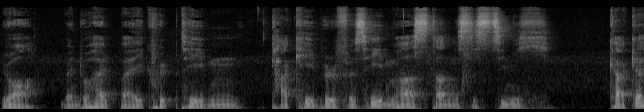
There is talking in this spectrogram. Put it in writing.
ja, wenn du halt bei Equipped Heben Kackhebel fürs Heben hast, dann ist es ziemlich kacke.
